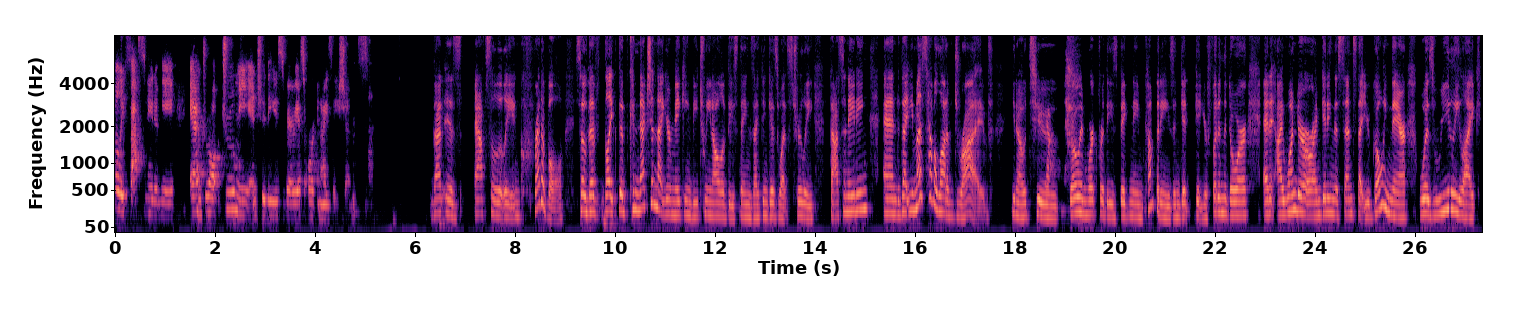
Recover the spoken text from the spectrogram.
really fascinated me and drew, drew me into these various organizations. That is absolutely incredible so the like the connection that you're making between all of these things i think is what's truly fascinating and that you must have a lot of drive you know to yeah. go and work for these big name companies and get get your foot in the door and i wonder or i'm getting the sense that you're going there was really like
